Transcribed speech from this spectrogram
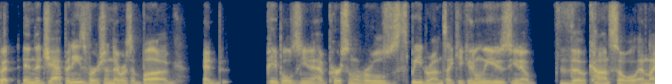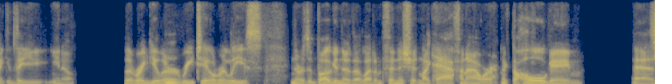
but in the Japanese version, there was a bug, and people's, you know, have personal rules, speed runs. Like, you can only use, you know, the console and like the, you know, the regular retail release. And there was a bug in there that let them finish it in like half an hour, like the whole game. And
